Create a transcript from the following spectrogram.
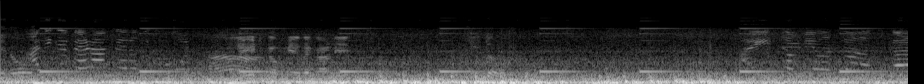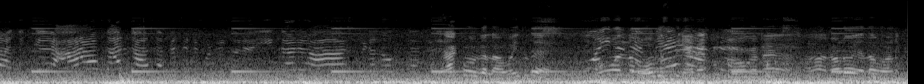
ಇದು ಅದಕ್ಕೆ ಬೇಡ ಅಂತ ಇರೋದು ಆ, ಲೈಟ್ ಕಮ್ಮಿ ಅದ ಗಾಡಿ ಇದು. ಯಾಕೆ ಹೋಗಲ್ಲ? ಹೋಯ್ತದೆ. ನೋವನ್ನು ಹಾ ನೋಡು ಎಲ್ಲ ಒಣಕ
